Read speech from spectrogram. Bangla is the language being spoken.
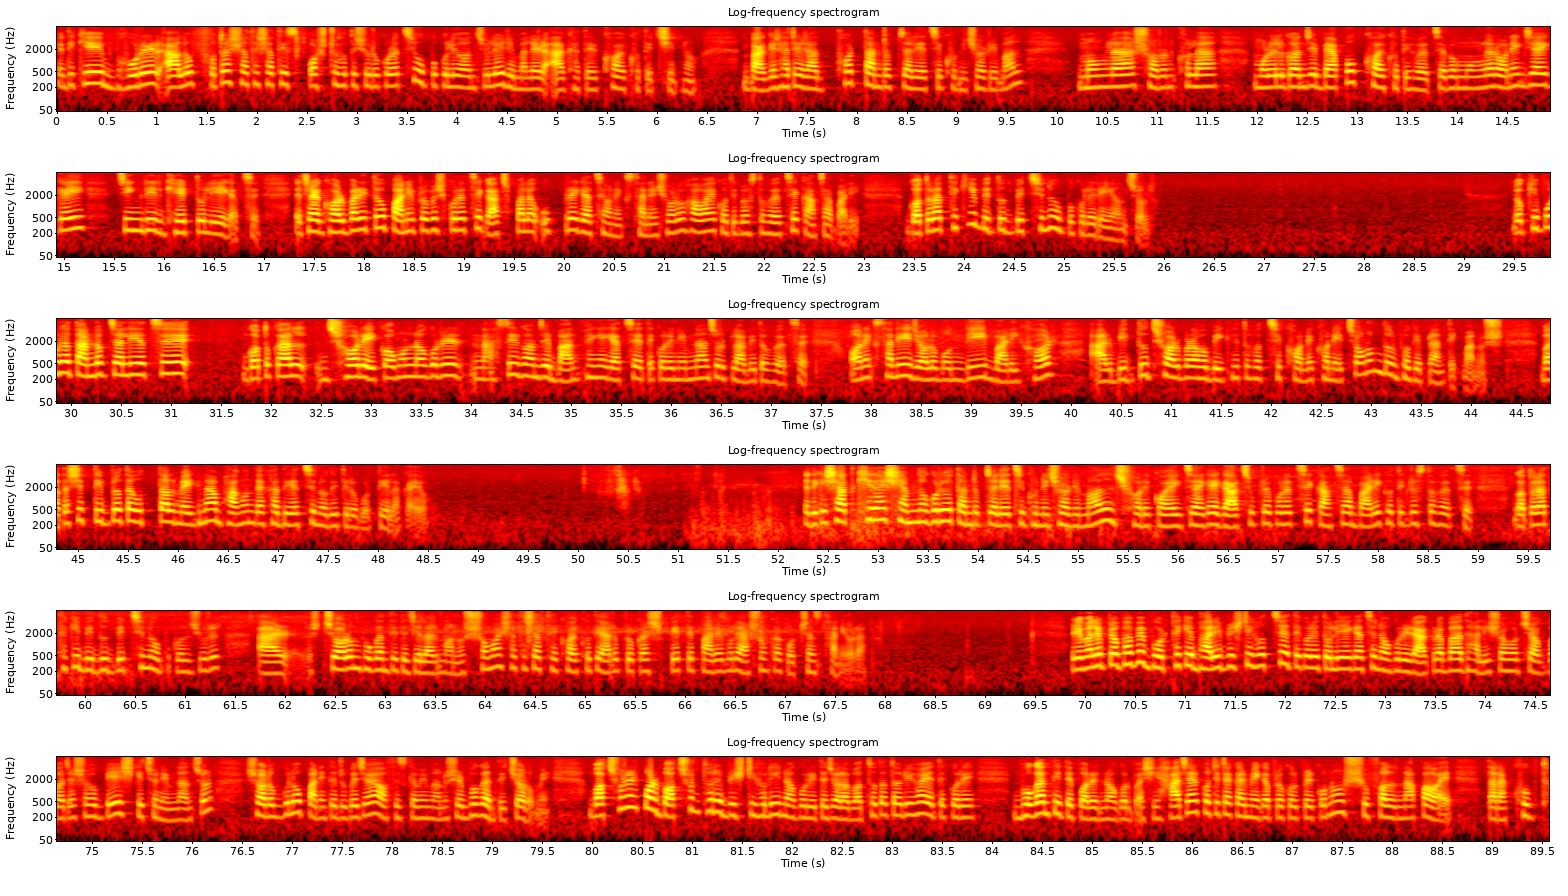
এদিকে ভোরের আলো ফোটার সাথে সাথে স্পষ্ট হতে শুরু করেছে উপকূলীয় অঞ্চলে রিমালের আঘাতের ক্ষয়ক্ষতির চিহ্ন। বাগেরহাটে রাতভর তাণ্ডব চালিয়েছে ঘূর্ণিঝড় রিমাল। মোংলা, শরণখোলা, মোরেলগঞ্জে ব্যাপক ক্ষয়ক্ষতি হয়েছে এবং মোংলার অনেক জায়গায় চিংড়ির ঘের তলিয়ে গেছে। এছাড়া ঘরবাড়িতেও পানি প্রবেশ করেছে, গাছপালা উপড়ে গেছে অনেক স্থানে। ঝোড়ো হাওয়ায় ক্ষতিগ্রস্ত হয়েছে কাঁচা বাড়ি গতরাত থেকেই বিদ্যুৎ বিচ্ছিন্ন উপকূলের এই অঞ্চল। লক্ষ্মীপুরেও তাণ্ডব চালিয়েছে। গতকাল ঝড়ে কমলনগরের নাসিরগঞ্জে বাঁধ ভেঙে গেছে, এতে করে নিম্নাঞ্চল প্লাবিত হয়েছে। অনেক স্থানেই জলবন্দি বাড়িঘর আর বিদ্যুৎ সরবরাহ বিঘ্নিত হচ্ছে ক্ষণে ক্ষণে। চরম দুর্ভোগে প্রান্তিক মানুষ। বাতাসের তীব্রতা, উত্তাল মেঘনা, ভাঙন দেখা দিয়েছে নদী তীরবর্তী এলাকায়ও। এদিকে সাতক্ষীরায় শ্যামনগরেও তাণ্ডব চালিয়েছে ঘূর্ণিঝড় রিমাল। ঝড়ে কয়েক জায়গায় গাছ উপড়ে পড়েছে, কাঁচা বাড়ি ক্ষতিগ্রস্ত হয়েছে। গতরাত থেকে বিদ্যুৎ বিচ্ছিন্ন উপকূল জুড়ে আর চরম ভোগান্তিতে জেলার মানুষ। সময়ের সাথে সাথে ক্ষয়ক্ষতি আরও প্রকাশ পেতে পারে বলে আশঙ্কা করছেন স্থানীয়রা। রেমালের প্রভাবে ভোর থেকে ভারী বৃষ্টি হচ্ছে, এতে করে তলিয়ে গেছে নগরীর আগ্রাবাদ, হালিশহর, চকবাজার সহ বেশ কিছু নিম্নাঞ্চল। সড়কগুলো পানিতে ডুবে যায় অফিসগামী মানুষের ভোগান্তি চরমে। বছরের পর বছর ধরে বৃষ্টি হলেই নগরীতে জলাবদ্ধতা তৈরি হয়, এতে করে ভোগান্তিতে পড়েন নগরবাসী। হাজার কোটি টাকার মেগা প্রকল্পের কোনো সুফল না পাওয়ায় তারা ক্ষুব্ধ।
